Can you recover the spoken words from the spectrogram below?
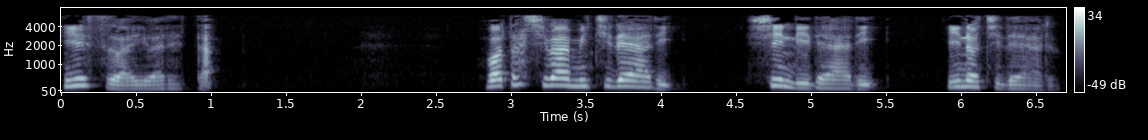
イエスは言われた。私は道であり、真理であり、命である。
